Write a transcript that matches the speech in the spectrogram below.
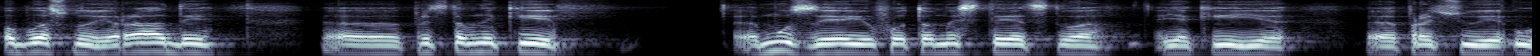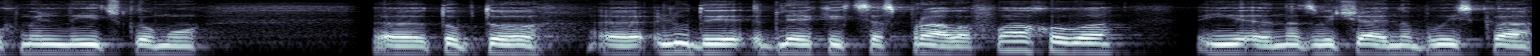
обласної ради, представники музею фотомистецтва, який працює у Хмельницькому. Тобто люди, для яких ця справа фахова і надзвичайно близька.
